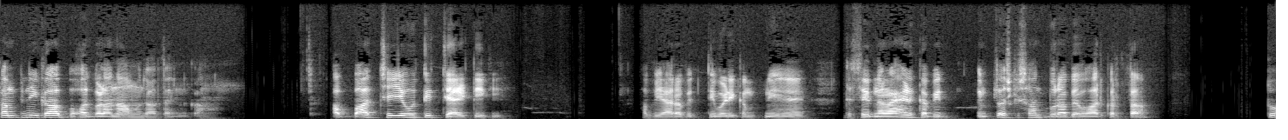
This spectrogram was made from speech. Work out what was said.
कंपनी का बहुत बड़ा नाम हो जाता है इनका। अब बात चाहिए होती चैरिटी की। अब यार, अब इतनी बड़ी कंपनी है। जैसे नारायण कभी एम्प्लॉयज़ के साथ बुरा व्यवहार करता तो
